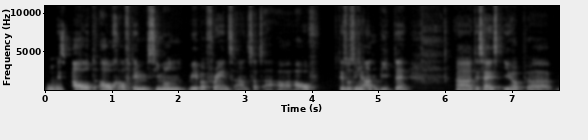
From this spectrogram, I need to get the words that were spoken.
Mhm. Es baut auch auf dem Simon Weber Friends Ansatz äh, auf, das, was ich mhm. anbiete. Äh, das heißt, ich habe äh,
